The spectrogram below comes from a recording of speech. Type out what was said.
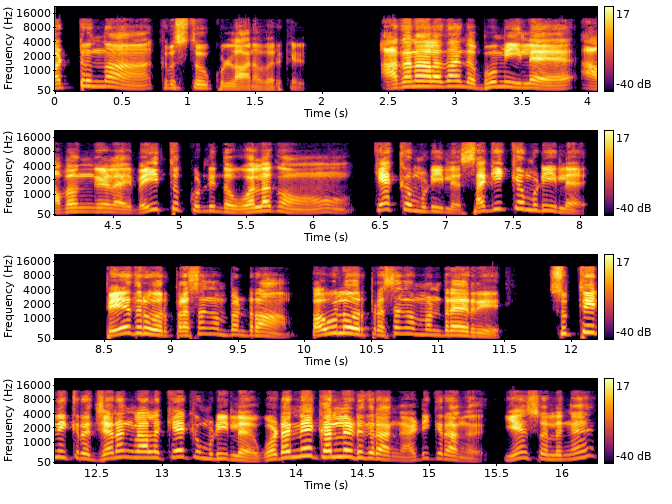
மட்டும்தான் கிறிஸ்துவுக்குள்ளானவர்கள். அதனால தான் இந்த பூமியில அவங்களை வைத்துக்கொண்டு இந்த உலகம் கேட்க முடியல சகிக்க முடியல. பேதர் ஒரு பிரசங்கம் பண்றான் பவுல ஒரு பிரசங்கம் பண்றாரு. சுத்தி நிக்கிற ஜனங்களால கேட்க முடியல. உடனே கல் எடுக்கிறாங்க அடிக்கிறாங்க. ஏன் சொல்லுங்க?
